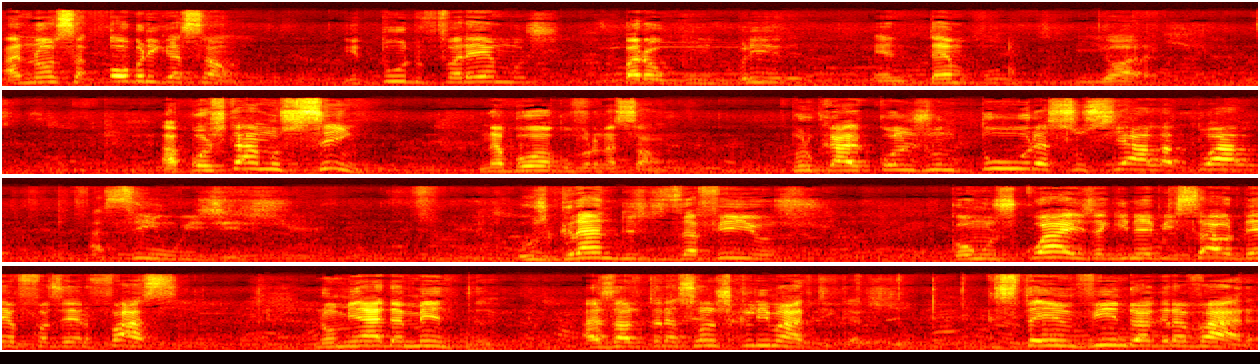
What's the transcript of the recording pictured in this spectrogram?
a nossa obrigação e tudo faremos para o cumprir em tempo horas. Apostamos sim na boa governação, porque a conjuntura social atual assim o exige. Os grandes desafios com os quais a Guiné-Bissau deve fazer face, nomeadamente as alterações climáticas, que se têm vindo a agravar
